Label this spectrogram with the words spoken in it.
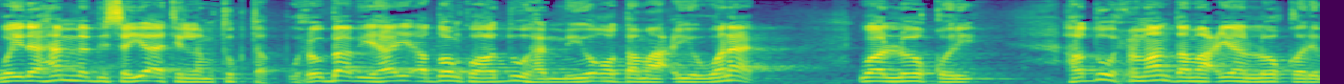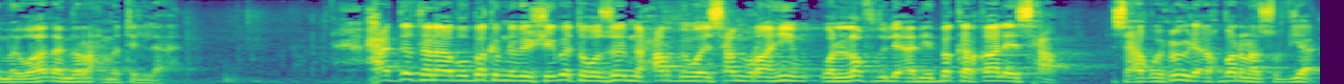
waidaa hama bisayi'atin lam tuktab wuxuu baab yahay addoonku hadduu hamiyo oo damaaciyo wanaag waa loo qori hadduu xumaan damaaciyana loo qori may wahada min raxmat اllah xadaana abu bakr bn abi shaybata wزuhayr bn xarbin waisxaaq ibrahim wاllafظu labi bakr qaala isxaaq isxaaq wuxuu yidhi ahbarna sufyaan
